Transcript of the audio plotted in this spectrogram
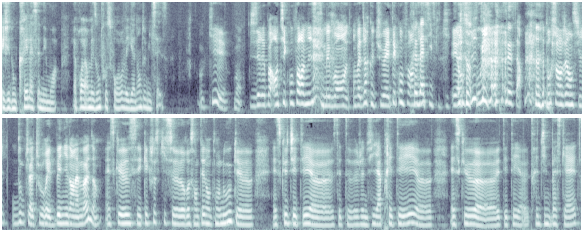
et j'ai donc créé La Seine et moi, la première maison de phosphorure vegan en 2016. Ok, bon, je dirais pas anticonformiste, mais bon, on va dire que tu as été conformiste. Très atypique. Et ensuite, oui, c'est ça. pour changer ensuite. Donc tu as toujours baigné dans la mode. Est-ce que c'est quelque chose qui se ressentait dans ton look euh, Est-ce que tu étais euh, cette jeune fille apprêtée euh, Est-ce que tu étais très jean basket?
